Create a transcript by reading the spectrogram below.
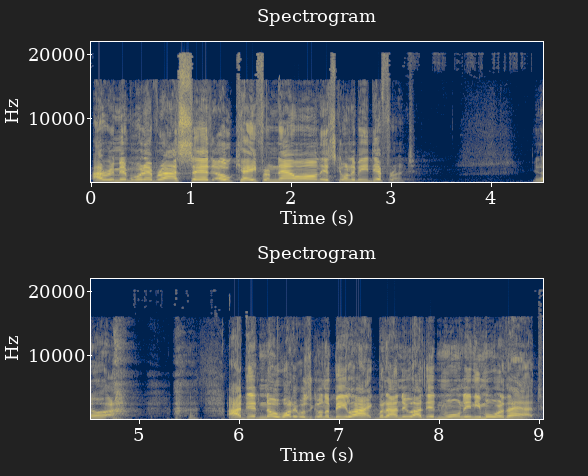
I remember whenever I said, okay, from now on it's going to be different. You know, I, I didn't know what it was going to be like, but I knew I didn't want any more of that.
